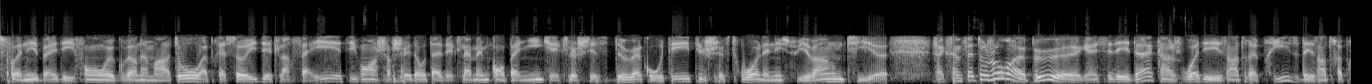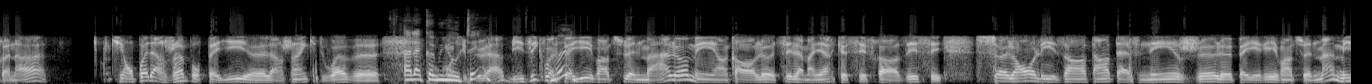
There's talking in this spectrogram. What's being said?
siphonner ben, des fonds gouvernementaux. Après ça, ils déclarent faillite. Ils vont en chercher d'autres avec la même compagnie, avec le chiffre 2 à côté, puis le chiffre 3 l'année suivante. Puis, fait que ça me fait toujours un peu grincer des dents quand je vois des entreprises, des entrepreneurs qui n'ont pas d'argent pour payer euh, l'argent qu'ils doivent euh, à la communauté. Il dit qu'il va le payer éventuellement, là, mais encore là, tu sais, la manière que c'est phrasé, c'est selon les ententes à venir, je le payerai éventuellement, mais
